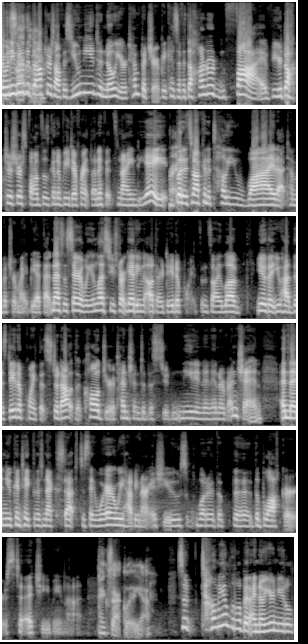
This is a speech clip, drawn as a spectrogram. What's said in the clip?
Right? When exactly. you go to the doctor's office, you need to know your temperature because if it's 105, your doctor's response is going to be different than if it's 98. Right. But it's not going to tell you why that temperature might be at that necessarily unless you start getting other data points. And so I love you know that you had this data point that stood out that called your attention to the student needing an intervention and then you can take those next steps to say where are we having our issues what are the the, the blockers to achieving that exactly yeah so tell me a little bit. I know you're new to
